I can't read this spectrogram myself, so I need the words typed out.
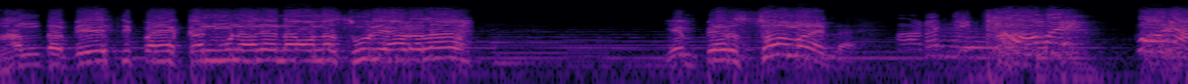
அந்த வேசி பையன் கண் முன்னாலே நான் உன்ன சூரியாடல என் பேர் சோமன் இல்ல. அடக்கி சாமல் போடா.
